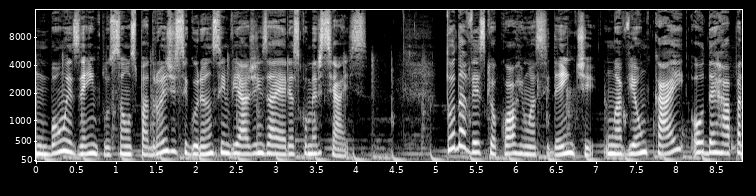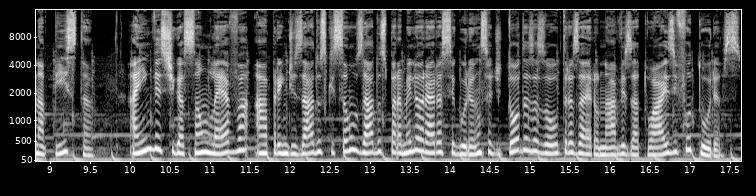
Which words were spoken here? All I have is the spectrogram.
Um bom exemplo são os padrões de segurança em viagens aéreas comerciais. Toda vez que ocorre um acidente, um avião cai ou derrapa na pista, a investigação leva a aprendizados que são usados para melhorar a segurança de todas as outras aeronaves atuais e futuras.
